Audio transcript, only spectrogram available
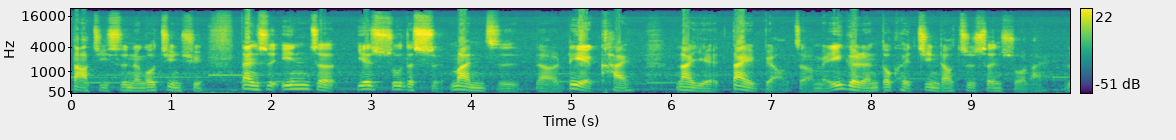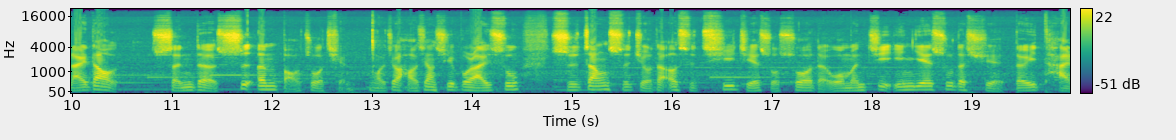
大祭司能够进去。但是因着耶稣的死，幔子呃裂开，那也代表着每一个人都可以进到至圣所来，来到。神的施恩宝座前，我就好像希伯来书十章十九到二十七节所说的，我们既因耶稣的血得以坦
